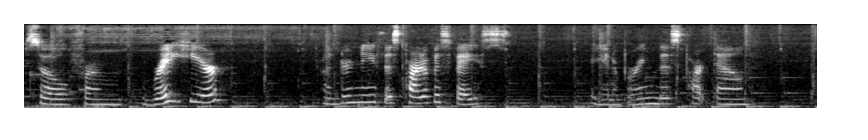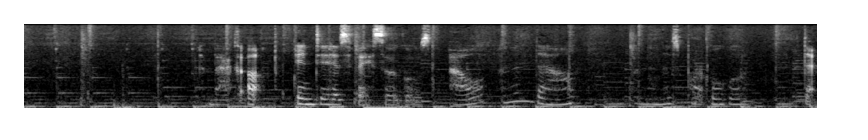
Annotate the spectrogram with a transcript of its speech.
So from right here, underneath this part of his face, you're going to bring this part down up into his face. So it goes out and then down, and then this part will go down.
